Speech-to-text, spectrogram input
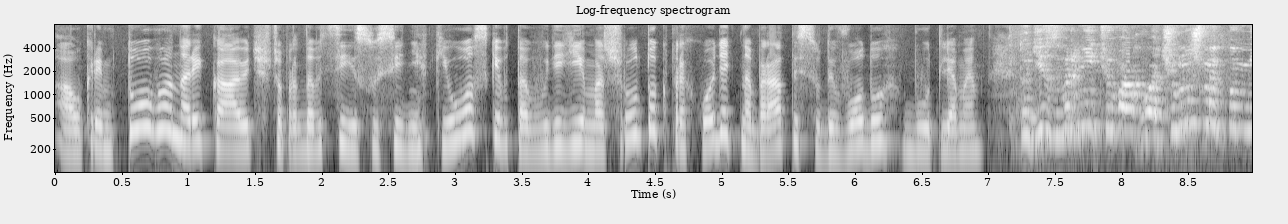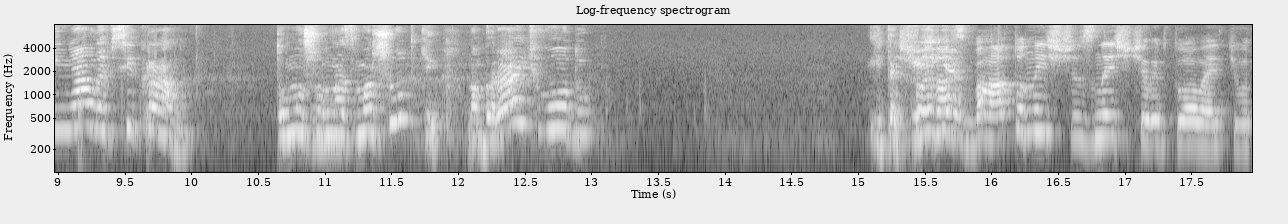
А окрім того, нарікають, що продавці із сусідніх кіосків та водії маршруток приходять набирати сюди воду бутлями. Тоді зверніть увагу, а чому ж ми поміняли всі крани? Тому що в нас маршрутки набирають воду. І таке є. багато знищили в туалеті. От,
